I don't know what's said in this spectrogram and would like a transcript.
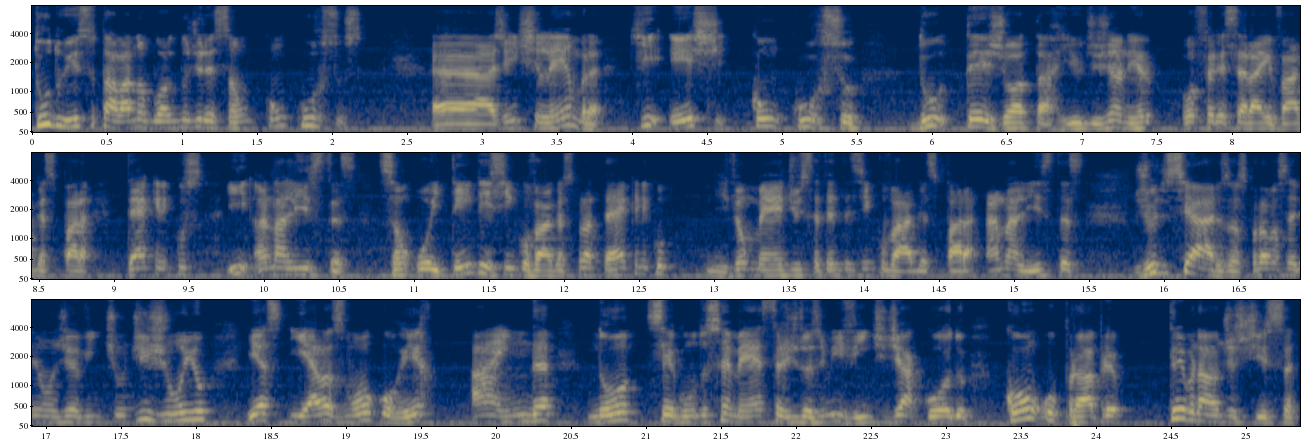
Tudo isso está lá no blog do Direção Concursos. É, a gente lembra que este concurso do TJ Rio de Janeiro oferecerá vagas para técnicos e analistas. São 85 vagas para técnico, nível médio, e 75 vagas para analistas judiciários. As provas seriam no dia 21 de junho e, as, e elas vão ocorrer ainda no segundo semestre de 2020, de acordo com o próprio Tribunal de Justiça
